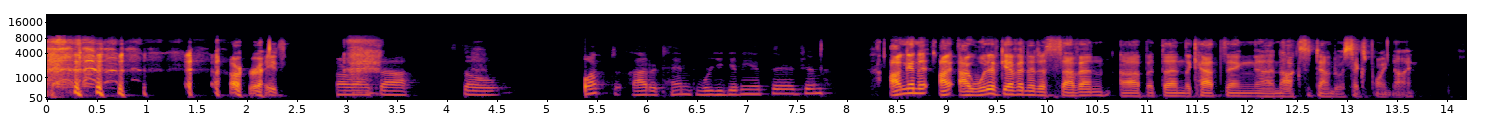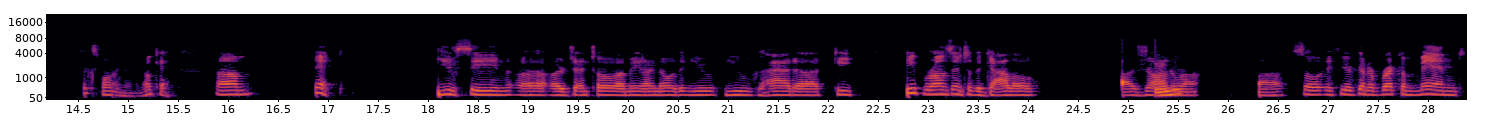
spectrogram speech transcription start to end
All right. All right. Uh, so, what out of ten were you giving it there, Jim? I'm gonna. I, I would have given it a seven, uh, but then the cat thing uh, knocks it down to a six point nine. Six point nine. Okay. Um, Nick, you've seen uh, Argento. I mean, I know that you you've had uh, deep deep runs into the Giallo uh, genre. Uh, so, if you're going to recommend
